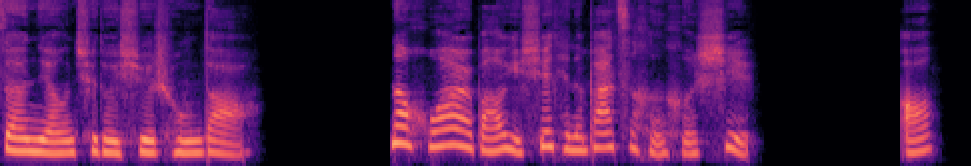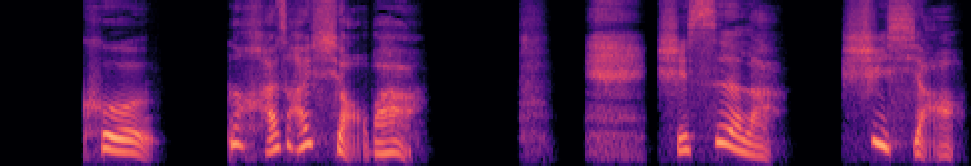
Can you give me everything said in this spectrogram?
三娘却对薛冲道：“那胡二宝与薛田的八字很合适，啊，可那孩子还小吧？十四了，是小，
